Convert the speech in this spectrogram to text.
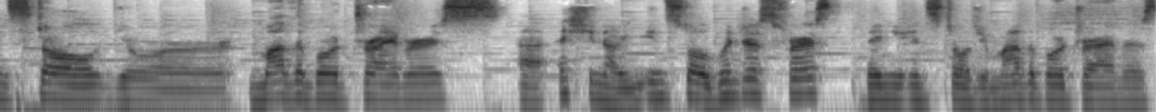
install your motherboard drivers. Uh, actually, no, you install Windows first, then you install your motherboard drivers,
